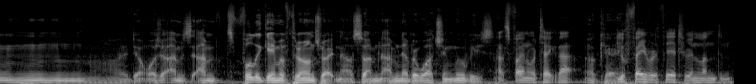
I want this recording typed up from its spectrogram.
Mm, I don't watch. I'm I'm fully Game of Thrones right now, so I'm I'm never watching movies. That's fine, we'll take that. Okay. Your favourite theatre in London?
